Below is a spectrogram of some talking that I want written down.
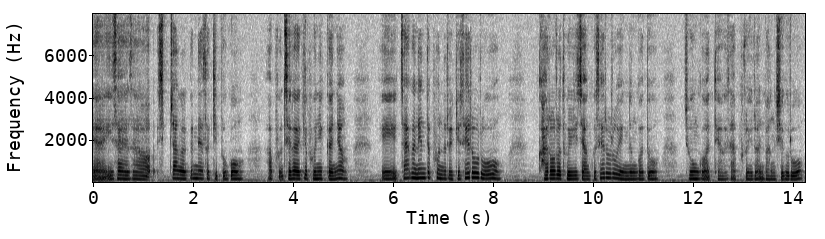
예, 이사야서 10장을 끝내서 기쁘고 제가 이렇게 보니까요. 이 작은 핸드폰으로 이렇게 세로로 가로로 돌리지 않고 세로로 읽는 것도 좋은 것 같아요. 그래서 앞으로 이런 방식으로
